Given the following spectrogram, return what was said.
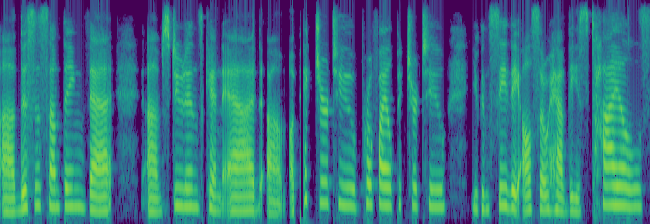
Uh, this is something that um, students can add um, a picture to, profile picture to. You can see they also have these tiles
